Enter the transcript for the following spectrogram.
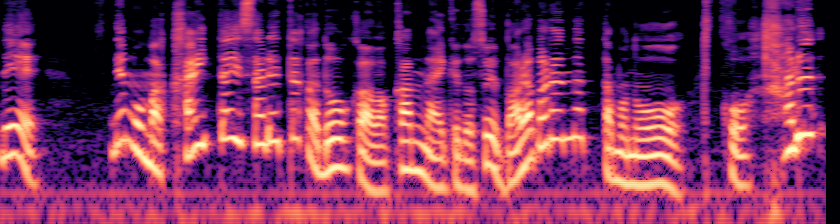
で、でもまあ解体されたかどうかはわかんないけど、そういうバラバラになったものを、こう、貼る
